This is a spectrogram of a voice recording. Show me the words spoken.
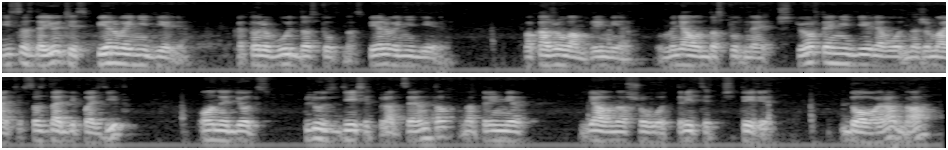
И создаете с первой недели которая будет доступна с первой недели. Покажу вам пример. У меня вот доступная четвертая неделя. Вот нажимаете создать депозит. Он идет плюс 10%. Например, я вношу вот 34 доллара, да.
